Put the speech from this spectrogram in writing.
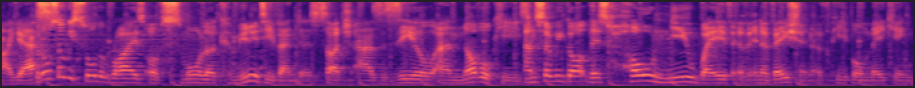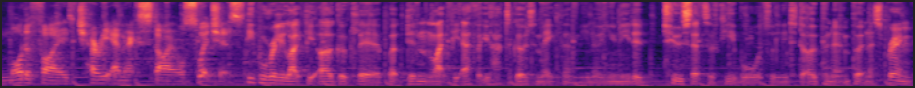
I guess. But also we saw the rise of smaller community vendors such as Zeal and Novel Keys. And so we got this whole new wave of innovation of people making modified Cherry MX style switches. People really liked the Ergo Clear, but didn't like the effort you had to go to make them. You know, you needed two sets of keyboards or you needed to open it and put in a spring.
